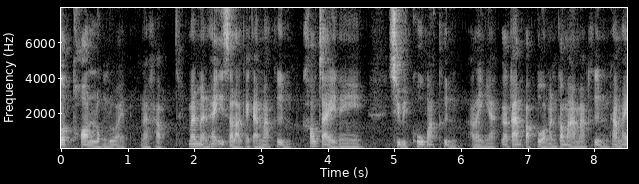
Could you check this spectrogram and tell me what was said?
ลดทอนลงด้วยนะครับ มันเหมือนให้อิสระแก่กันมากขึ้น เข้าใจในชีวิตคู่มากขึ้นอะไรเงี้ยแล้วการปรับตัวมันก็มามากขึ้นทำให้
